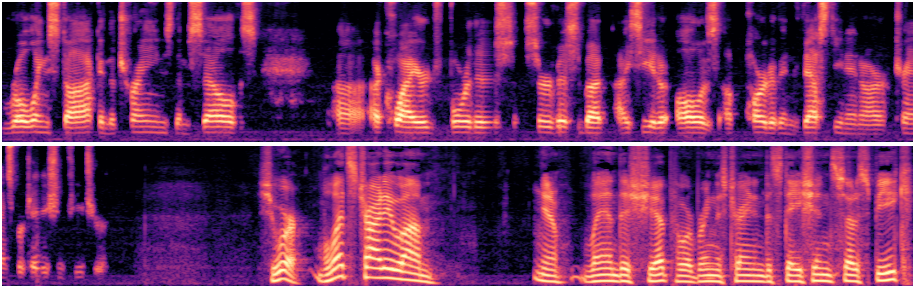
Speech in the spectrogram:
rolling stock and the trains themselves uh, acquired for this service, but I see it all as a part of investing in our transportation future. Sure. Well, let's try to um, you know land this ship or bring this train into station, so to speak.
